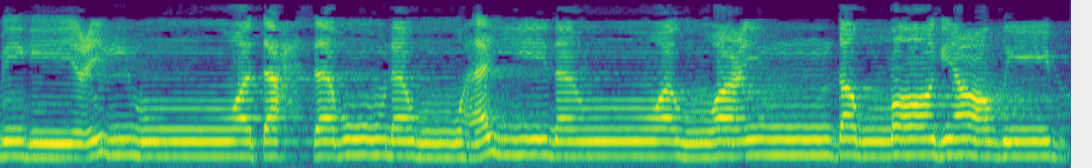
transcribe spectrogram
به علم وتحسبونه هينا وهو عند الله عظيم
